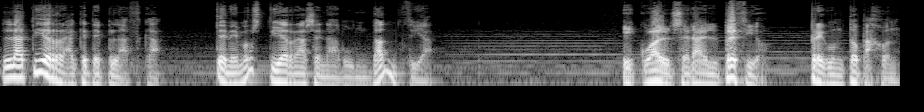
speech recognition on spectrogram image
la tierra que te plazca tenemos tierras en abundancia. ¿Y cuál será el precio? preguntó Pajón.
